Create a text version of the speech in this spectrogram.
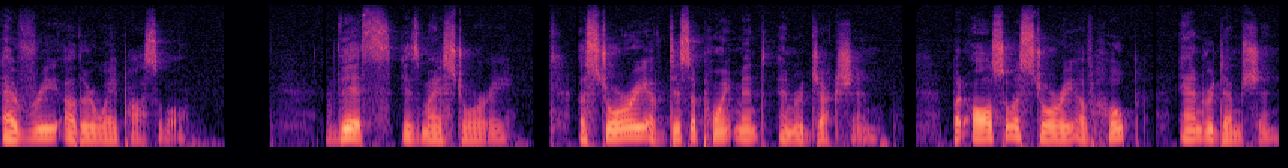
every other way possible. This is my story a story of disappointment and rejection, but also a story of hope and redemption.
